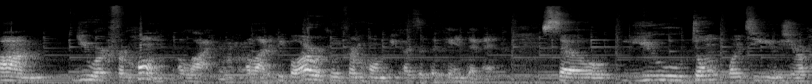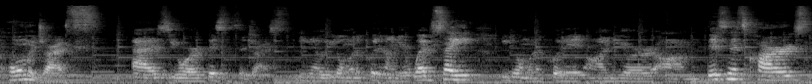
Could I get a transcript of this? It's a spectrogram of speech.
Um, you work from home a lot. Mm-hmm. A lot of people are working from home because of the pandemic. So you don't want to use your home address as your business address. You know, you don't want to put it on your website. You don't want to put it on your um, business cards.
